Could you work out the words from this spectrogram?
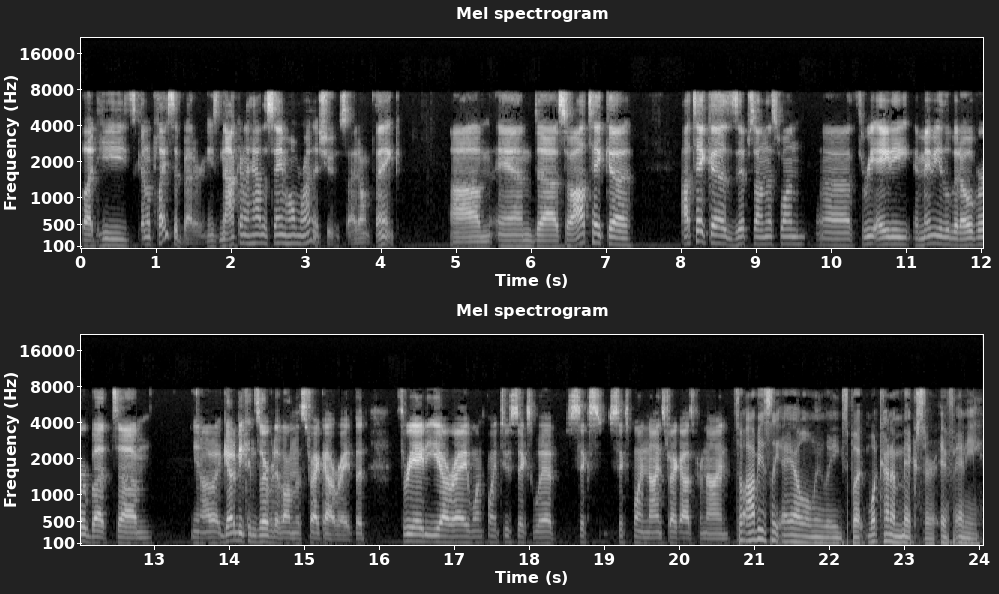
but he's going to place it better. He's not going to have the same home run issues, I don't think. Um, and uh, so I'll take a, I'll take a zips on this one, uh, 380 and maybe a little bit over, but um, you know, got to be conservative on the strikeout rate. But 380 ERA, 1.26 WHIP, six 6.9 strikeouts per nine. So obviously AL only leagues, but what kind of mixer, if any,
